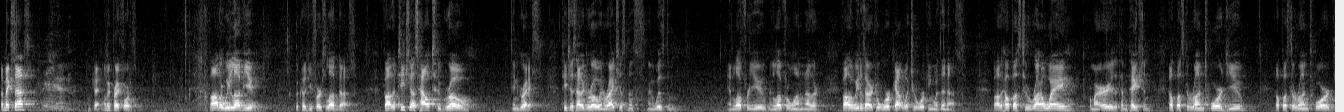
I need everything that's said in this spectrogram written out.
That makes sense? Amen. Okay, let me pray for us. Father, we love you because you first loved us. Father, teach us how to grow in grace. Teach us how to grow in righteousness and wisdom and love for you and love for one another. Father, we desire to work out what you're working within us. Father, help us to run away from our areas of temptation. Help us to run towards you. Help us to run towards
